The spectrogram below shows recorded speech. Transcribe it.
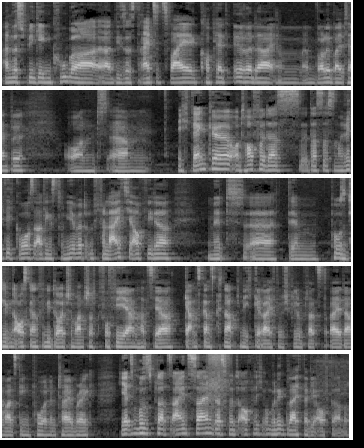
An das Spiel gegen Kuba, äh, dieses 3 zu 2, komplett irre da im, im Volleyballtempel. Und ähm, ich denke und hoffe, dass, dass das ein richtig großartiges Turnier wird und vielleicht ja auch wieder mit äh, dem positiven Ausgang für die deutsche Mannschaft. Vor vier Jahren hat es ja ganz, ganz knapp nicht gereicht im Spiel um Platz 3, damals gegen Polen im Tiebreak. Jetzt muss es Platz 1 sein, das wird auch nicht unbedingt leichter die Aufgabe.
